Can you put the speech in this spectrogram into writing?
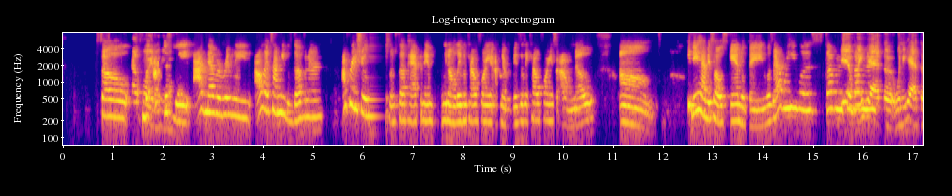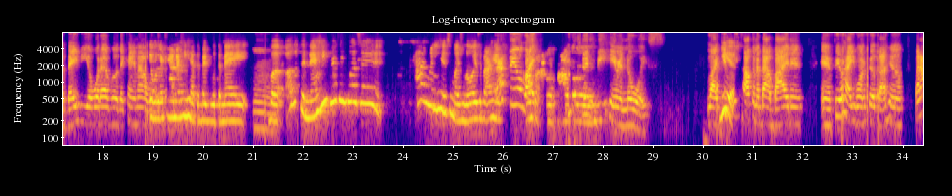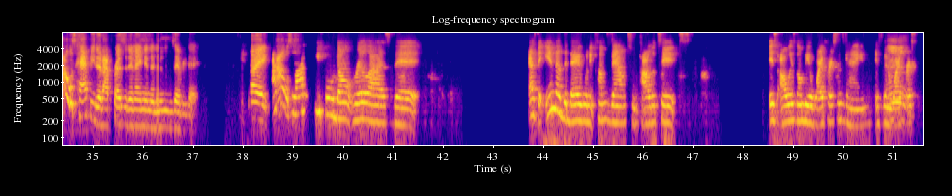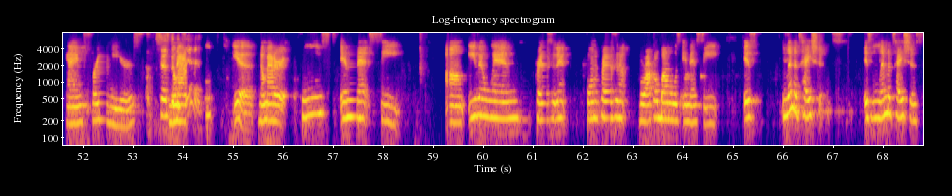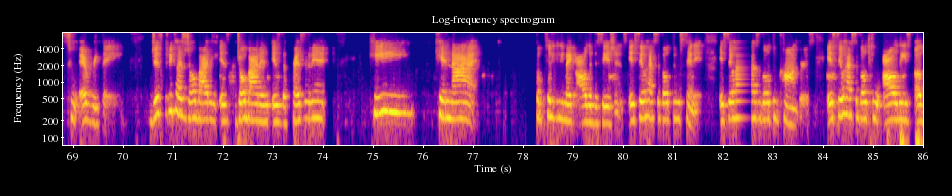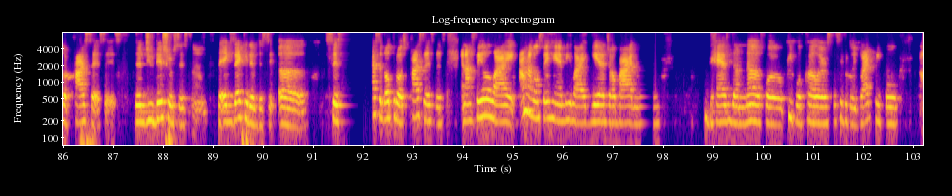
So, California, but honestly, I never really, all that time he was governor, I'm pretty sure some stuff happening. We don't live in California. I've never visited California, so I don't know. Um, he did have his whole scandal thing. Was that when he was governor? Yeah, when governor? he had the when he had the baby or whatever that came out. Yeah, when they found out he had the baby with the maid. Mm. But other than that, he really wasn't. I didn't really hear too much noise about him. I feel like you shouldn't be hearing noise. Like you yeah. be talking about Biden and feel how you want to feel about him. But I was happy that our president ain't in the news every day. Like I, I was a lot of people don't realize that at the end of the day, when it comes down to politics, it's always going to be a white person's game. It's been a white mm. person's game for years. Since the no beginning. Who, yeah, no matter who's in that seat. Um, even when President, former President Barack Obama was in that seat, it's limitations. It's limitations to everything just because Joe Biden is Joe Biden is the president, he cannot completely make all the decisions. It still has to go through Senate. It still has to go through Congress. It still has to go through all these other processes, the judicial system, the executive uh, system has to go through those processes. And I feel like I'm not gonna sit here and be like, yeah, Joe Biden has done enough for people of color, specifically Black people,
